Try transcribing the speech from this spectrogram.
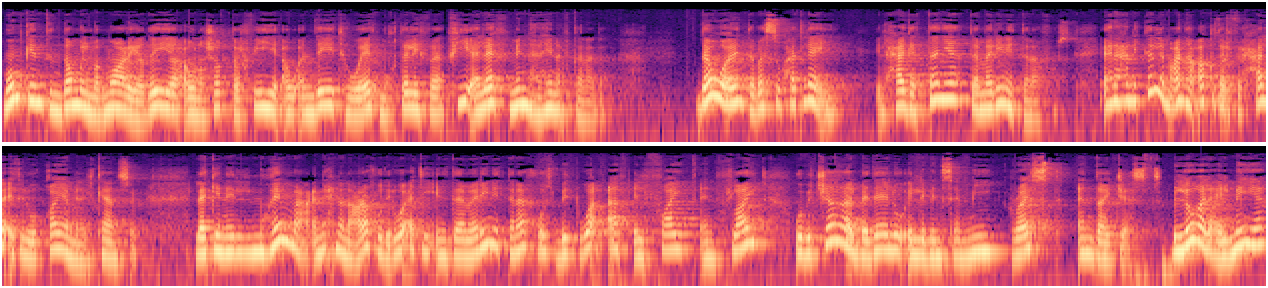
ممكن تنضم لمجموعة رياضية أو نشاط ترفيهي أو أندية هوايات مختلفة في آلاف منها هنا في كندا. دور أنت بس وهتلاقي. الحاجة التانية تمارين التنفس. إحنا هنتكلم عنها أكتر في حلقة الوقاية من الكانسر. لكن المهم إن إحنا نعرفه دلوقتي إن تمارين التنفس بتوقف ال fight and flight وبتشغل بداله اللي بنسميه rest and digest. باللغة العلمية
